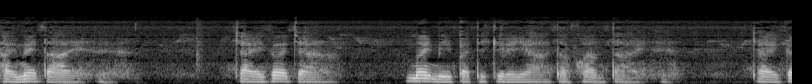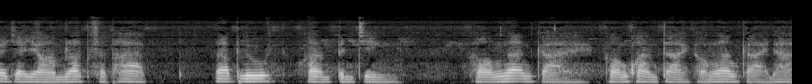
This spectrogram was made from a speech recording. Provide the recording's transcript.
ใครไม่ตาย ใจก็จะไม่มีปฏิกิริยาต่อความตาย ใจก็จะยอมรับสภาพ รับรู้ความเป็นจริง ของร่างกายของความตายของร่างกายได้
